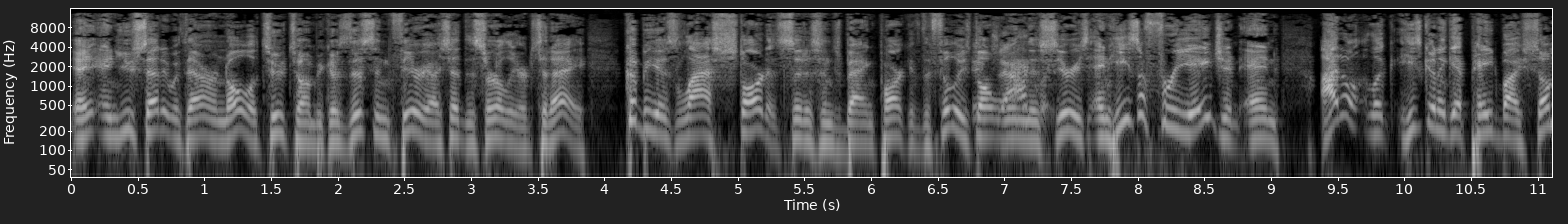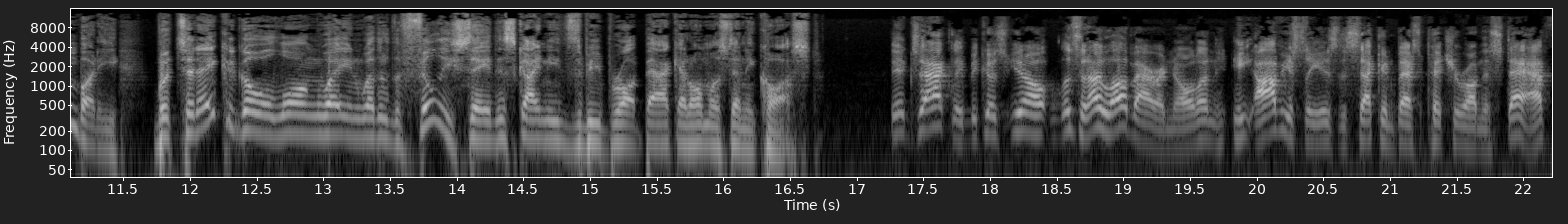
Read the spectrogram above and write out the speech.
And, and you said it with Aaron Nola too, Tom, because this, in theory, I said this earlier today, could be his last start at Citizens Bank Park if the Phillies don't win this series. And he's a free agent, and I don't look. He's going to get paid by somebody, but today could go a long way in whether the Phillies say this guy needs to be brought back at almost any cost. Exactly, because you know, listen, I love Aaron Nolan. He obviously is the second best pitcher on the staff,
